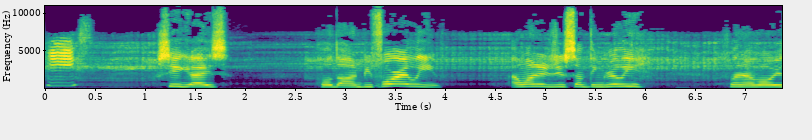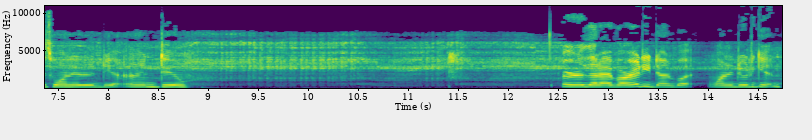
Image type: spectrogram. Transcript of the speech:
Peace. See you guys. Hold on, before I leave, I wanted to do something really fun I've always wanted to do. And do. Or that I've already done, but want to do it again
